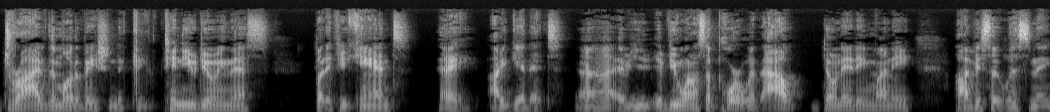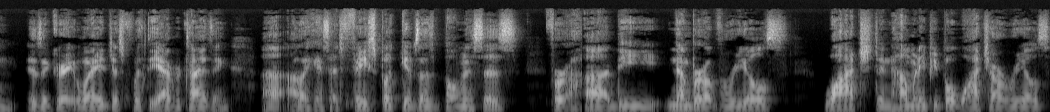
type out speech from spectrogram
drive the motivation to continue doing this. But if you can't, hey, I get it. Uh, if you if you want to support without donating money, obviously listening is a great way. Just with the advertising, uh, like I said, Facebook gives us bonuses for uh, the number of reels watched and how many people watch our reels.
